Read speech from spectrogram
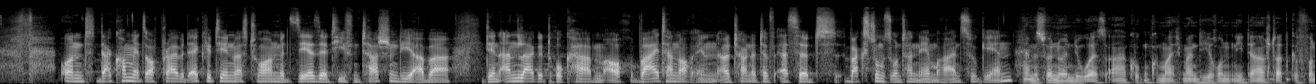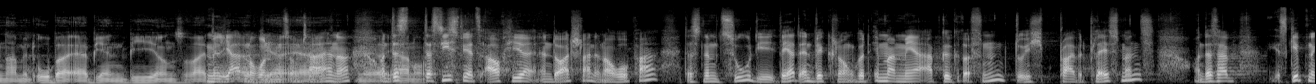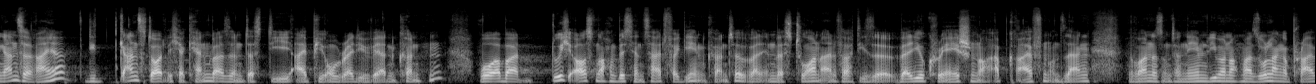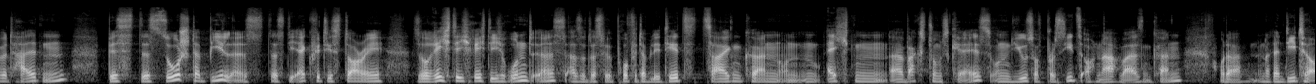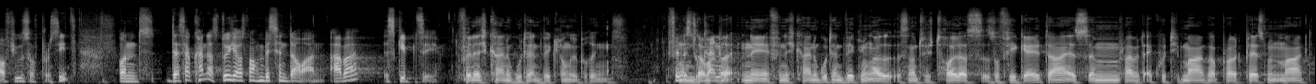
Und da kommen jetzt auch Private Equity Investoren mit sehr, sehr tiefen Taschen, die aber den Anlagedruck haben, auch weiter noch in Alternative Asset Wachstumsunternehmen reinzugehen. Ja, müssen wir nur in die USA gucken. Guck mal, ich meine, die Runden, die da stattgefunden haben mit Uber, Airbnb und so weiter. Milliardenrunden ja, zum Teil. Ne? Und das, das siehst du jetzt auch hier in Deutschland, in Europa. Das nimmt zu. Die Wertentwicklung wird immer mehr abgegriffen durch Private Placements. Und deshalb es gibt eine ganze Reihe, die ganz deutlich erkennbar sind, dass die IPO-ready werden könnten, wo aber durchaus noch ein bisschen Zeit vergehen könnte, weil Investoren einfach diese Value Creation noch abgreifen und sagen, wir wollen das Unternehmen lieber noch mal so lange private halten, bis das so stabil ist, dass die Equity Story so richtig, richtig rund ist, also dass wir Profitabilität zeigen können und einen echten äh, Wachstumscase und Use of Proceeds auch nachweisen können oder eine Rendite auf Use of Proceeds. Und deshalb kann das durchaus noch ein bisschen dauern, aber es gibt sie. Finde ich keine gute Entwicklung übrigens. Findest du keine? Nee, finde ich keine gute Entwicklung. Also ist natürlich toll, dass so viel Geld da ist im Private Equity Markt oder Private Placement Markt.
